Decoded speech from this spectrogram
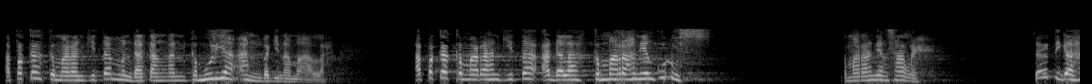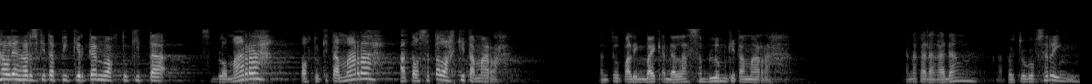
Apakah kemarahan kita mendatangkan kemuliaan bagi nama Allah? Apakah kemarahan kita adalah kemarahan yang kudus? Kemarahan yang saleh. Saya tiga hal yang harus kita pikirkan waktu kita sebelum marah, waktu kita marah, atau setelah kita marah. Tentu paling baik adalah sebelum kita marah. Karena kadang-kadang, atau cukup sering,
